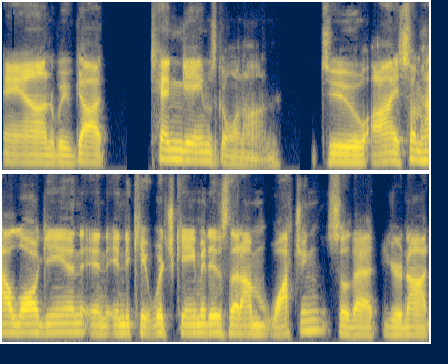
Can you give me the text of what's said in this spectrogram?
and we've got 10 games going on do i somehow log in and indicate which game it is that i'm watching so that you're not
